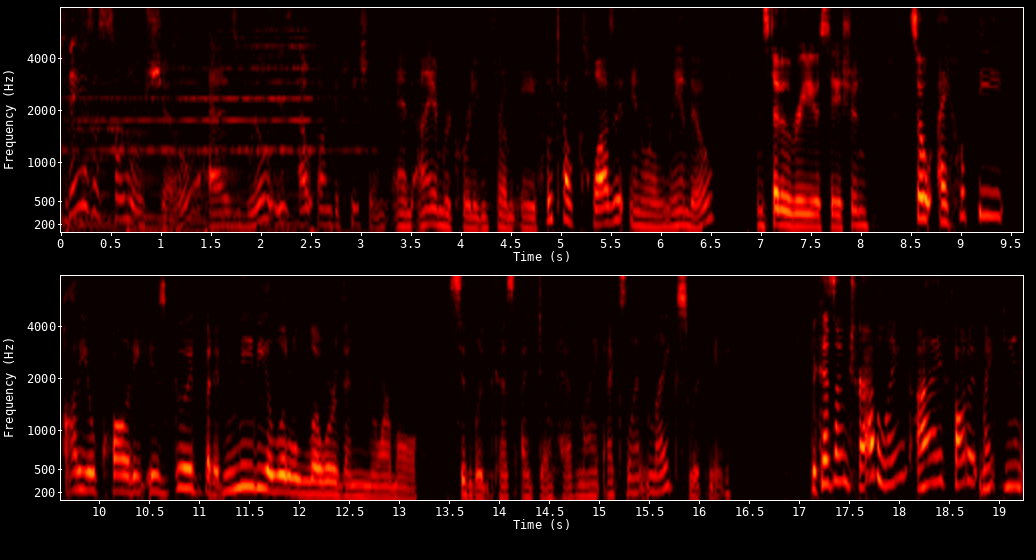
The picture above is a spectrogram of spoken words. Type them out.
Today is a solo show as Will is out on vacation and I am recording from a hotel closet in Orlando instead of the radio station. So I hope the audio quality is good, but it may be a little lower than normal simply because I don't have my excellent mics with me. Because I'm traveling, I thought it might be an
